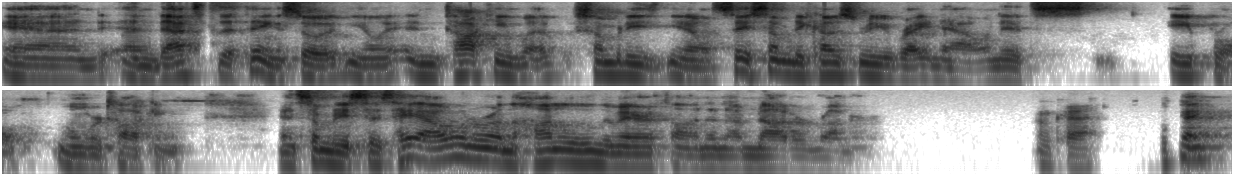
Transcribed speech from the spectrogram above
And, and that's the thing. So, you know, in talking with somebody, you know, say somebody comes to me right now and it's April when we're talking and somebody says, Hey, I want to run the Honolulu marathon and I'm not a runner. Okay. Okay.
